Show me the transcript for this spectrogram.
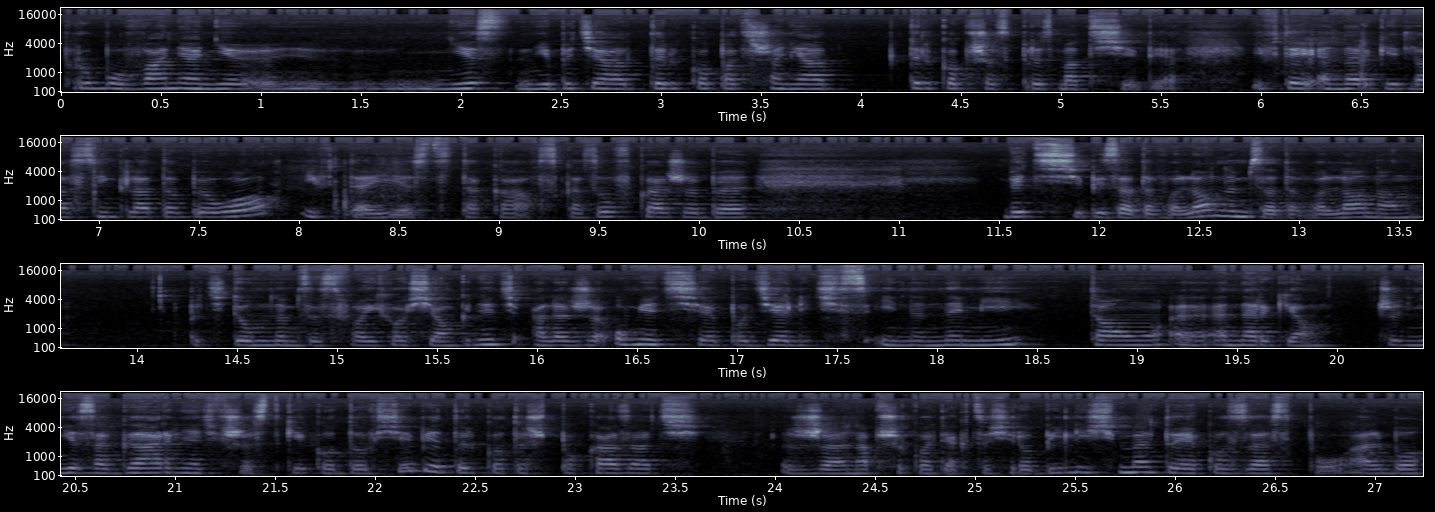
próbowania nie, nie, nie bycia tylko patrzenia tylko przez pryzmat siebie. I w tej energii dla singla to było, i w tej jest taka wskazówka, żeby być z siebie zadowolonym, zadowoloną, być dumnym ze swoich osiągnięć, ale że umieć się podzielić z innymi tą e, energią, czyli nie zagarniać wszystkiego do siebie, tylko też pokazać że na przykład jak coś robiliśmy, to jako zespół, albo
